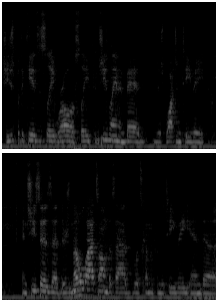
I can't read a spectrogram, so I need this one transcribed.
She just put the kids to sleep. We're all asleep. And she's laying in bed just watching TV and she says that there's no lights on besides what's coming from the TV, and uh,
